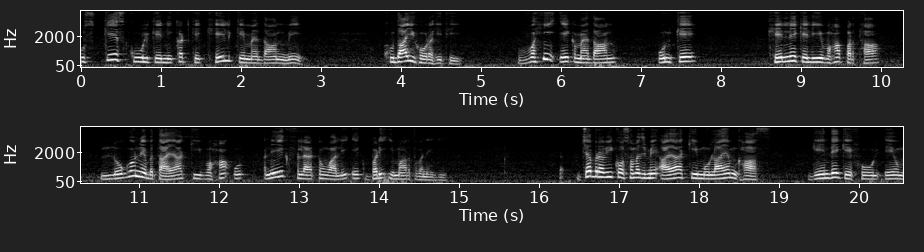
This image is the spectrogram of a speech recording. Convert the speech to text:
उसके स्कूल के निकट के खेल के मैदान में खुदाई हो रही थी। वहीं एक मैदान उनके खेलने के लिए वहाँ पर था। लोगों ने बताया कि वहाँ अनेक फ्लैटों वाली एक बड़ी इमारत बनेगी। जब रवि को समझ में आया कि मुलायम घास, गेंदे के फूल एवं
